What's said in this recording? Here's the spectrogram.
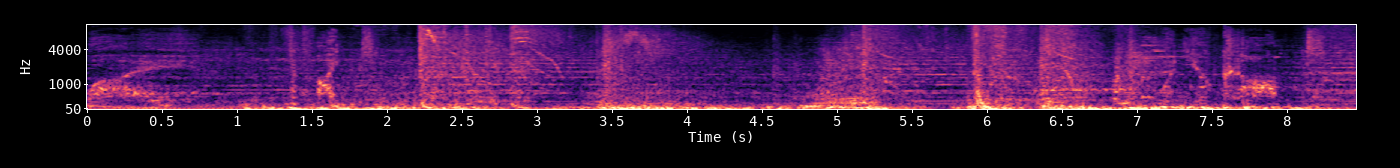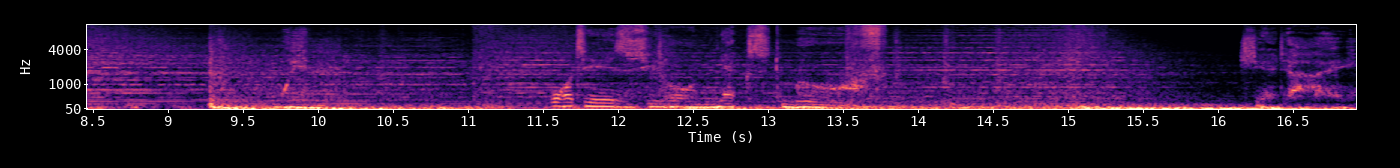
Why What is your next move, Jedi?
